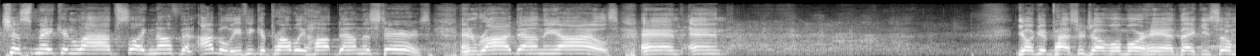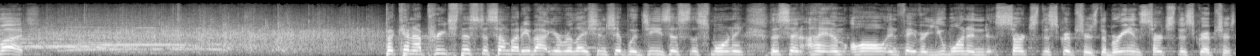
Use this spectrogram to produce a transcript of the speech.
Just making laps like nothing. I believe he could probably hop down the stairs and ride down the aisles and and Y'all give Pastor John one more hand. Thank you so much. But can I preach this to somebody about your relationship with Jesus this morning? Listen, I am all in favor. You want to search the scriptures. The Bereans search the scriptures.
